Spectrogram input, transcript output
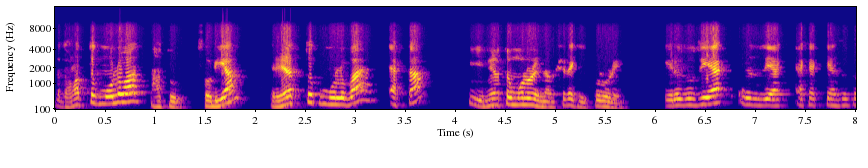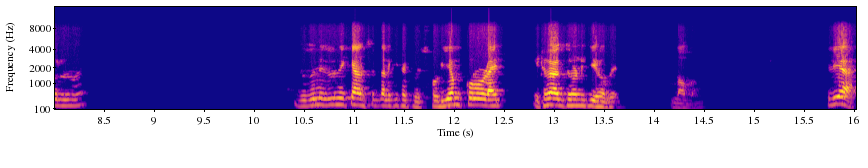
ধনাত্মক মৌল বা ধাতু? সোডিয়াম, ঋণাত্মক মৌল বা একটা কি? ঋণাত্মক মৌল নিলাম, সেটা কি? ক্লোরিন। এর যদি এক এর যদি এক এক এক ক্যান্সেল করে নেবে দুজনে দুজনে ক্যান্সেল তাহলে কি থাকবে? সোডিয়াম ক্লোরাইড এটাও এক ধরনের কি হবে? লবণ। ক্লিয়ার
